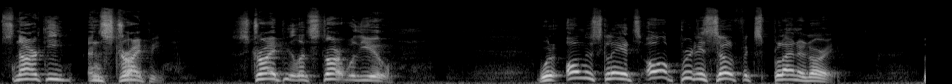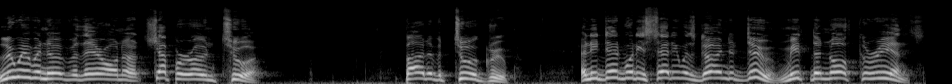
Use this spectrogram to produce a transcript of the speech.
Snarky, and Stripey. Stripey, let's start with you. Well, honestly, it's all pretty self explanatory. Louis went over there on a chaperone tour, part of a tour group, and he did what he said he was going to do meet the North Koreans,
